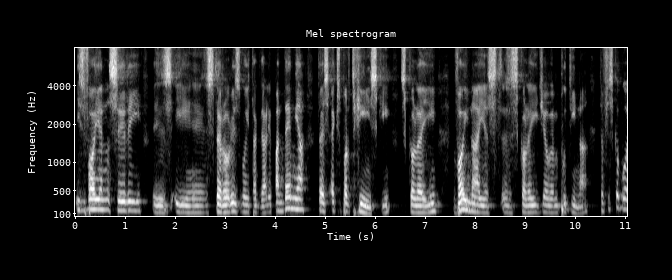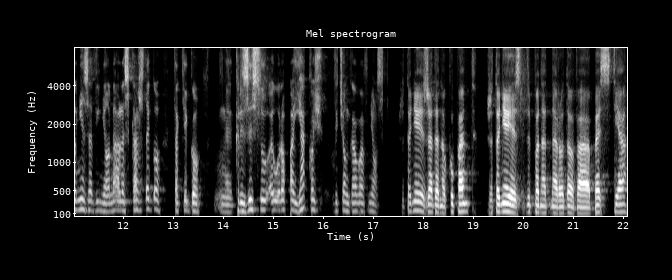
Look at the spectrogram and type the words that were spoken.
i z wojen Syrii, z, i z terroryzmu i tak dalej. Pandemia to jest eksport chiński z kolei, wojna jest z kolei dziełem Putina. To wszystko było niezawinione, ale z każdego takiego mm, kryzysu Europa jakoś wyciągała wnioski. Że to nie jest żaden okupant, że to nie jest ponadnarodowa bestia,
